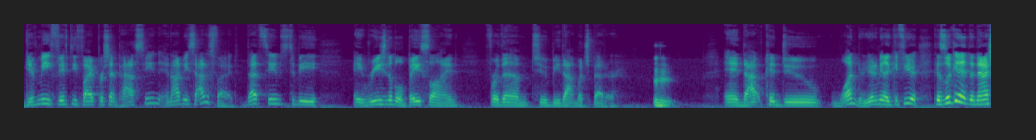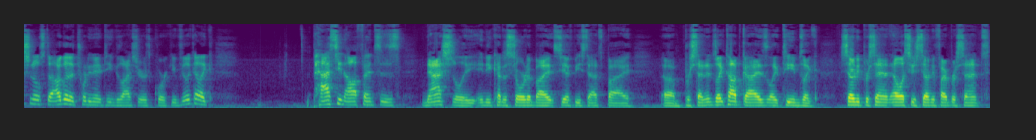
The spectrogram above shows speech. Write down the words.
give me 55% passing and I'd be satisfied. That seems to be a reasonable baseline for them to be that much better. Mhm. And that could do wonder. You know what I mean? Like if you because looking at the national stuff, I'll go to 2019 because last year was quirky. If you look at like passing offenses nationally, and you kind of sort it by CFB stats by um, percentage, like top guys, like teams like 70%, LSU 75%.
